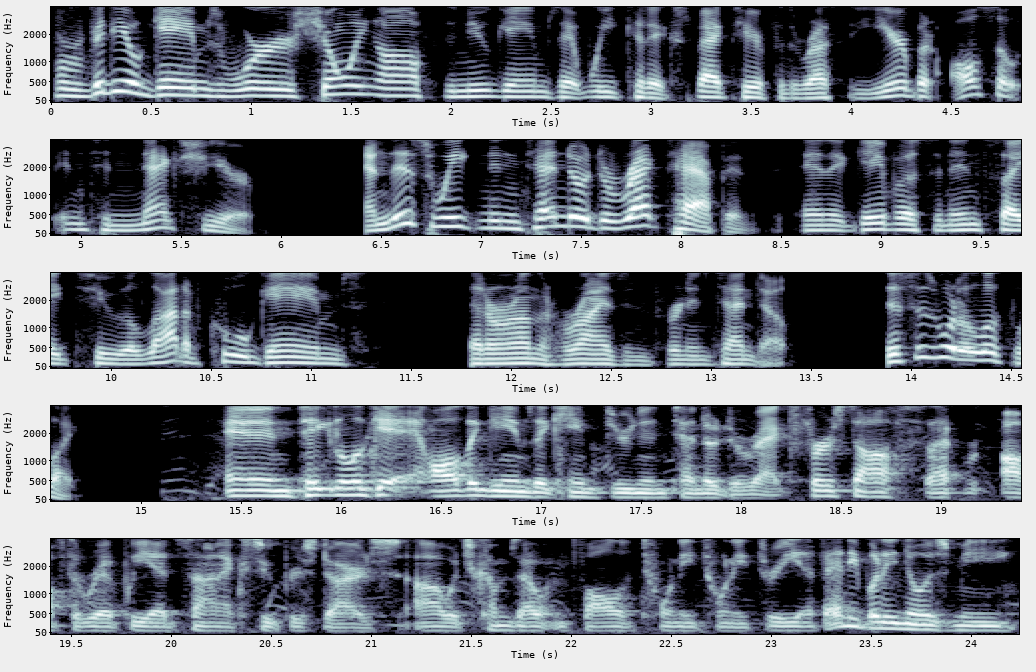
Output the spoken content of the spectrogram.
for video games, we're showing off the new games that we could expect here for the rest of the year, but also into next year. And this week, Nintendo Direct happened, and it gave us an insight to a lot of cool games that are on the horizon for Nintendo. This is what it looked like. and taking a look at all the games that came through Nintendo Direct. First off, off the rip, we had Sonic Superstars, uh, which comes out in fall of 2023. And if anybody knows me,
